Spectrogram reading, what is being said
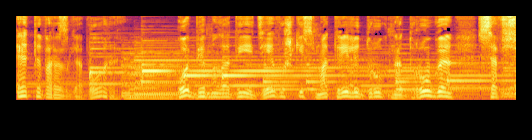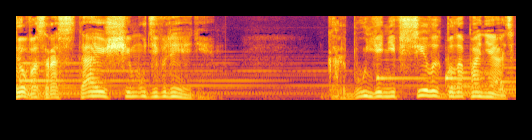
этого разговора обе молодые девушки смотрели друг на друга со все возрастающим удивлением. Горбунья не в силах была понять,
